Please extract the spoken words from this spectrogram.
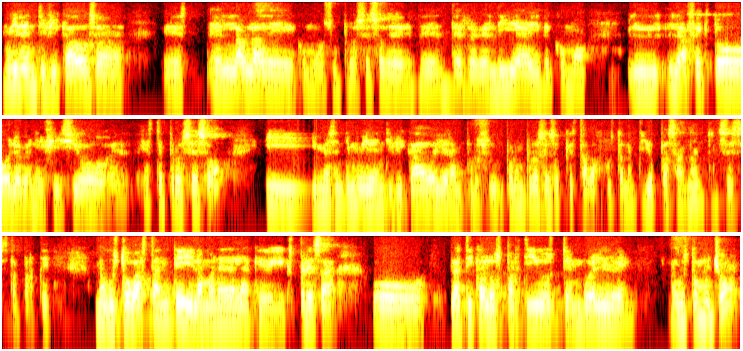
muy identificado, o sea, es, él habla de como su proceso de, de, de rebeldía y de cómo le afectó, le benefició este proceso y me sentí muy identificado y eran por, su, por un proceso que estaba justamente yo pasando, entonces esta parte me gustó bastante y la manera en la que expresa o platica los partidos, te envuelve, me gustó mucho,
